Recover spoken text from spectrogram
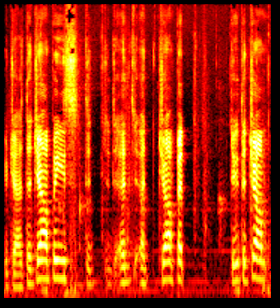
You just the jumpies. Uh, uh, jump it. Do the jump.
